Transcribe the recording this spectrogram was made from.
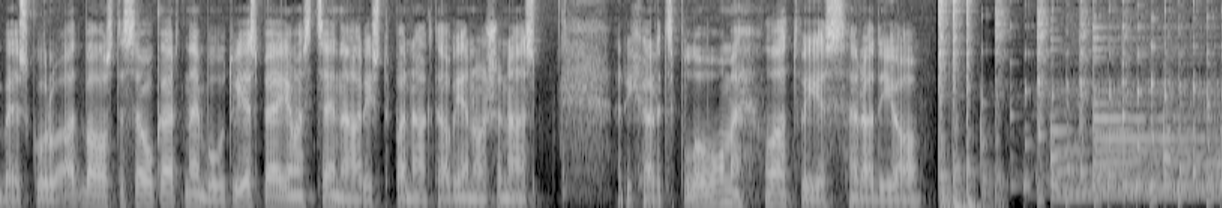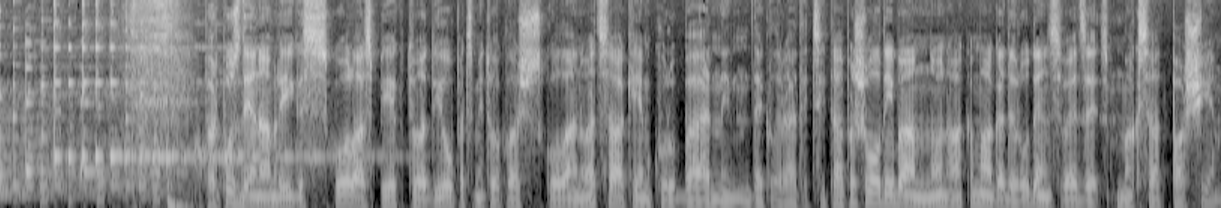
bez kuru atbalstu atbalsta savukārt nebūtu iespējama scenāristu panāktā vienošanās. Rihards Plūme, Latvijas radio. Par pusdienām Rīgas skolās 5. un 12. klašu skolēnu vecākiem, kuru bērni deklarēti citā pašvaldībā, no nākamā gada rudens vajadzēs maksāt pašiem.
